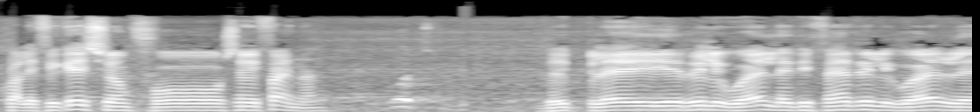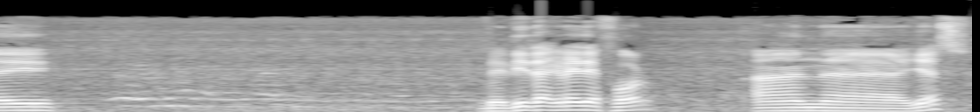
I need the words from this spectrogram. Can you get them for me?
qualification for semi-final. They play really well. They defend really well. They they did a great effort, and uh, yes,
